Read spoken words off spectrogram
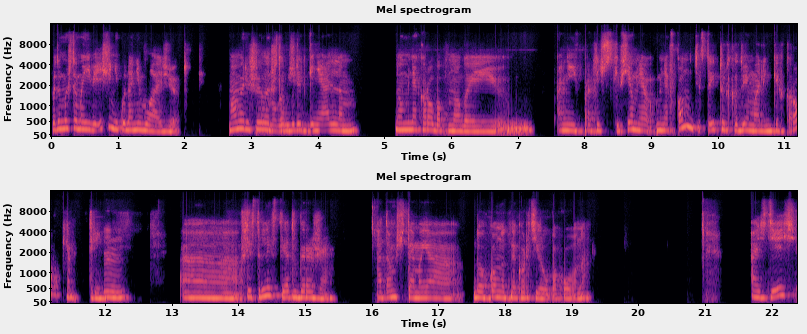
Потому что мои вещи никуда не влазят. Мама решила, что вещей? будет гениальным. Но у меня коробок много, и они практически все. У меня, у меня в комнате стоит только две маленьких коробки, три. М. А, все остальные стоят в гараже. А там, считай, моя двухкомнатная квартира упакована. А здесь,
